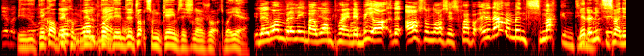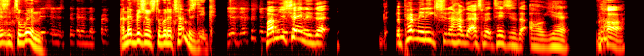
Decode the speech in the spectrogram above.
Yeah, but you They, know they got They're big, one they, point. they, they dropped some games they shouldn't have dropped, but yeah. They won the league by one Yeah, point. They but- beat Ar- the Arsenal last year's five. They haven't been smacking teams. They don't need to smack, they just need to win. Division is bigger than the Prem. And their vision is to win the Champions League. Yeah, But I'm just saying is that the Premier League shouldn't have the expectations that oh yeah, ah,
